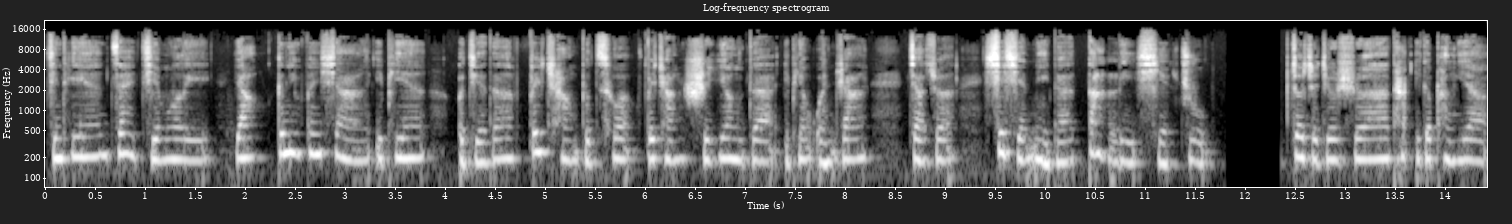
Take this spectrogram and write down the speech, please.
今天在节目里要跟您分享一篇我觉得非常不错、非常实用的一篇文章，叫做《谢谢你的大力协助》。作者就说，他一个朋友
